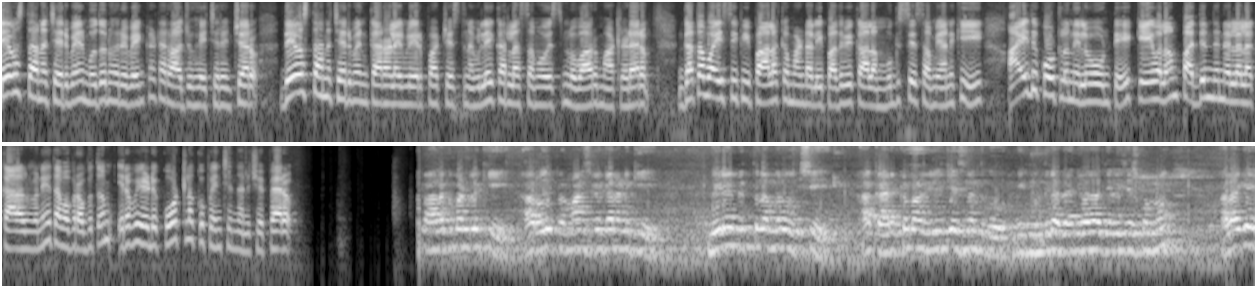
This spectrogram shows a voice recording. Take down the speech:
దేవస్థాన చైర్మన్ ముదనూరి వెంకటరాజు హెచ్చరించారు. దేవస్థాన చైర్మన్ కార్యాలయంలో ఏర్పాటు చేసిన విలేకరుల సమావేశంలో వారు మాట్లాడారు. గత వైసీపీ పాలక మండలి పదవీకాలం ముగిసే సమయానికి ఐదు కోట్లు నిల్వ ఉంటే కేవలం పద్దెనిమిది నెలల కాలంలోనే తమ ప్రభుత్వం ఇరవై ఏడు కోట్లకు పెంచిందని చెప్పారు. పాలక మండలికి ఆ రోజు ప్రమాణ స్వీకారానికి మీడియా మిత్రులందరూ వచ్చి ఆ కార్యక్రమాన్ని విజయం చేసినందుకు మీకు ముందుగా ధన్యవాదాలు తెలియజేసుకున్నాం అలాగే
